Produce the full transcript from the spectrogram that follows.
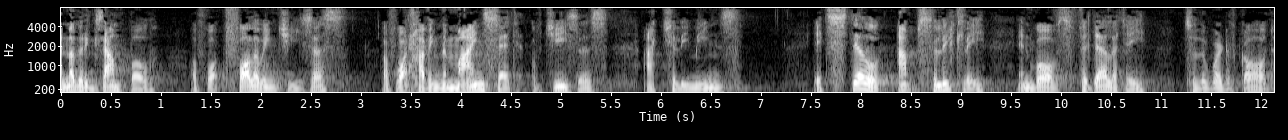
another example of what following Jesus, of what having the mindset of Jesus actually means. It still absolutely involves fidelity to the Word of God.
